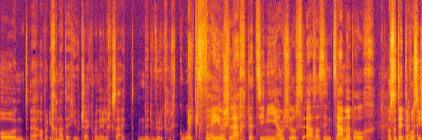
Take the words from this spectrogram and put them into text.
Und, äh, aber ich habe auch den Hugh Jackman ehrlich gesagt nicht wirklich gut Extrem gefunden. schlecht. Hat seine, am Schluss, also sein Zusammenbruch. Also dort, wo, sie,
